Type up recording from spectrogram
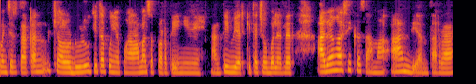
menceritakan kalau dulu kita punya pengalaman seperti ini nih. Nanti biar kita coba lihat-lihat, ada nggak sih kesamaan di antara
